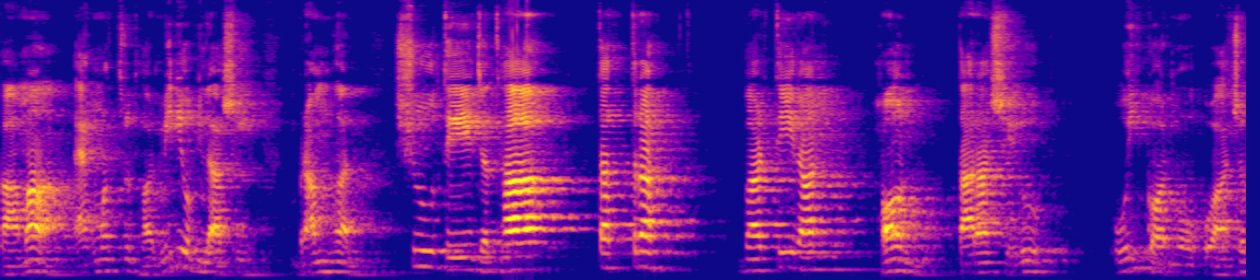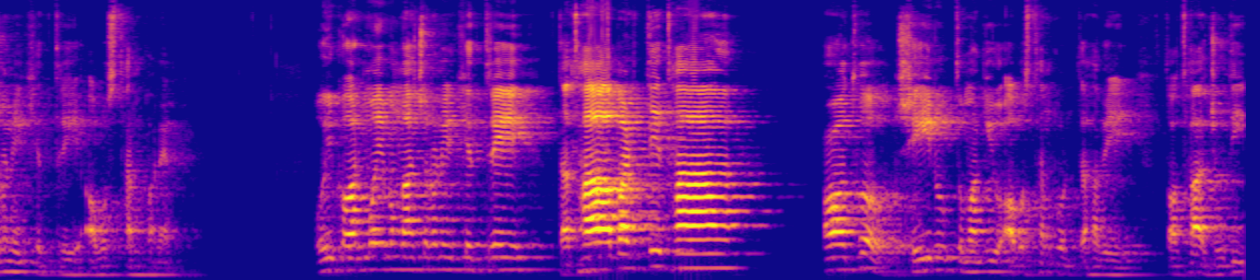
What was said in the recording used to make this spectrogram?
কামা, একমাত্র ধর্মেরই অভিলাষী, ব্রাহ্মণ। সুতে যথা তত্র বর্তিরান হন, তারা সেরূপ ওই কর্ম ও আচরণের ক্ষেত্রে অবস্থান করেন। ওই কর্ম এবং আচরণের ক্ষেত্রে তথা বাড়তে থা, অথ সেই রূপ তোমাকেও অবস্থান করতে হবে। তথা যদি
